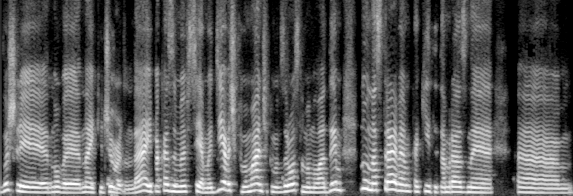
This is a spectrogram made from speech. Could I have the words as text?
вышли новые Nike Jordan, да, и показываем всем, и девочкам, и мальчикам, и взрослым, и молодым, ну, настраиваем какие-то там разные Эм,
